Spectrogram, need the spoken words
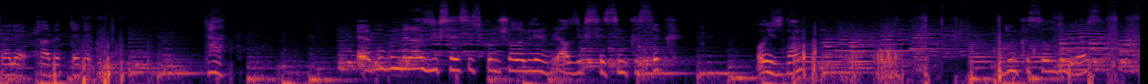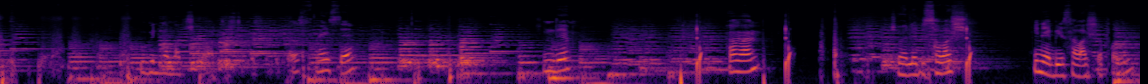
Böyle tablette bir... Ha. E, bugün birazcık sessiz konuşuyor olabilirim. Birazcık sesim kısık. O yüzden Dün kısıldı biraz. İşte kısıldı biraz. Neyse. Şimdi hemen şöyle bir savaş. Yine bir savaş yapalım.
